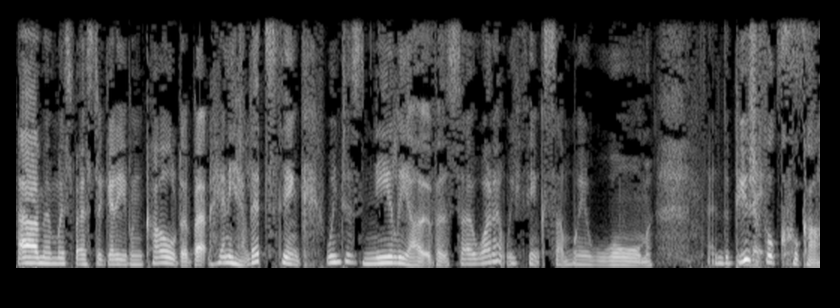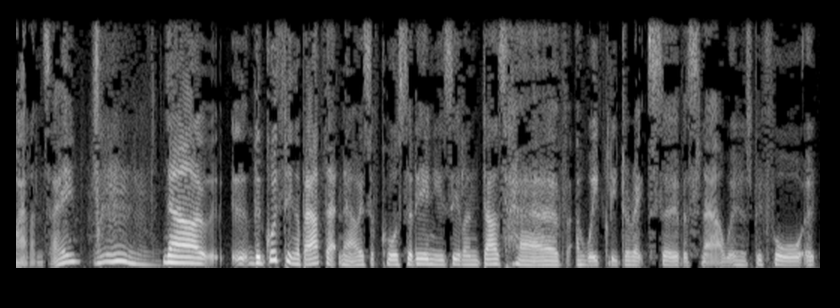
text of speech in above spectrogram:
um, and we're supposed to get even colder. But anyhow, let's think. Winter's nearly over, so why don't we think somewhere warm? And the beautiful let's. Cook Islands, eh? Mm. Now, the good thing about that now is, of course, that Air New Zealand does have a weekly direct service now, whereas before it,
